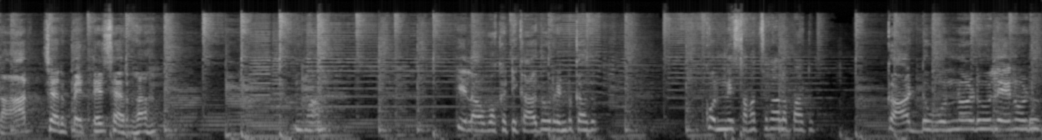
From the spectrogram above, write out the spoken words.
టార్చర్ పెట్టేశారా? ఇలా ఒకటి కాదు రెండు కాదు. కొన్ని సంవత్సరాల పాటు కార్డు ఉన్నోడు లేనోడు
